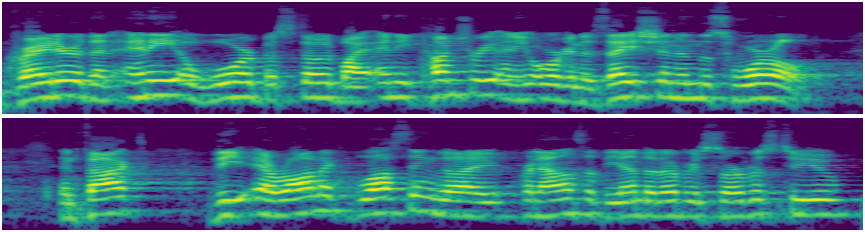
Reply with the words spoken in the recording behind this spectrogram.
Greater than any award bestowed by any country, any organization in this world. In fact, the Aaronic blessing that I pronounce at the end of every service to you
